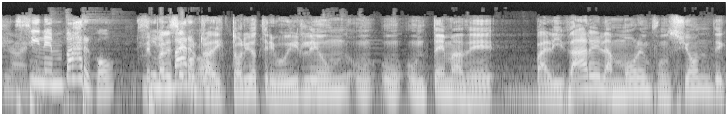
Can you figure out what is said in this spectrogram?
Claro. Sin embargo, Me sin parece embargo, contradictorio atribuirle un, un- un- un tema de validar el amor en función de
